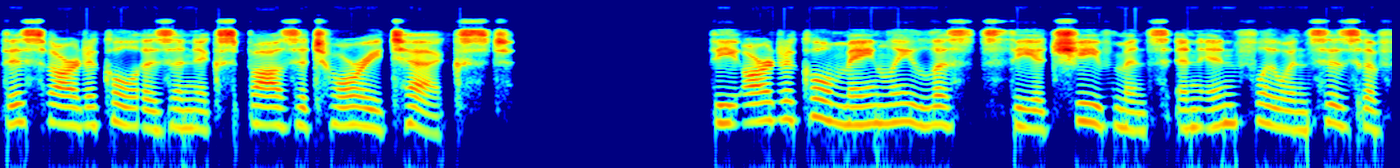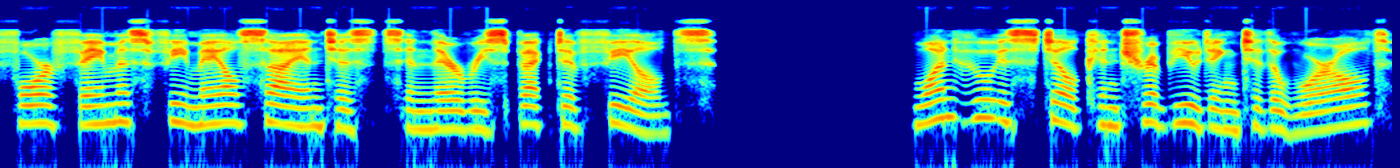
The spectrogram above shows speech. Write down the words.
This article is an expository text. The article mainly lists the achievements and influences of four famous female scientists in their respective fields. One who is still contributing to the world?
